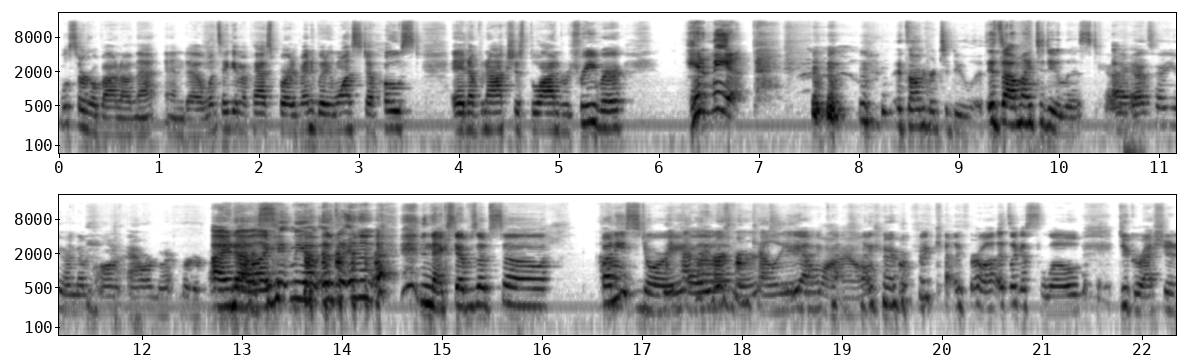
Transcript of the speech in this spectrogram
we'll circle back on that. And uh, once I get my passport, if anybody wants to host an obnoxious blonde retriever, hit me up. It's on her to do list. It's on my to-do list. Kelly, Uh, that's how you end up on our mur- murder. I know. Yes. Like, hit me up. in then, and the next episode. So, funny Um, story. We haven't heard from Roberts. Kelly in yeah, a I while. remember from Kelly for a while. It's like a slow digression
